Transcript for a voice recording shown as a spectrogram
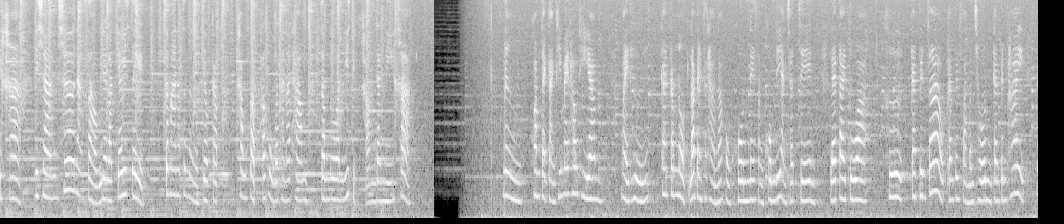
ดีค่ะ ดิฉันชื่อนางสาววิเดลักษณ์แก้ววิเศษ จะมานำเสนอเกี่ยวกับคำศัพท์พหุวัฒนธรรมจำนวน 20 คำดังนี้ค่ะ 1. ความแตกต่างที่ไม่เท่าเทียม หมายถึงการกำหนดและแบ่งสถานะของคนในสังคมได้อย่างชัดเจน และตายตัว คือการเป็นเจ้า การเป็นสามัญชน การเป็นไพ่ใน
